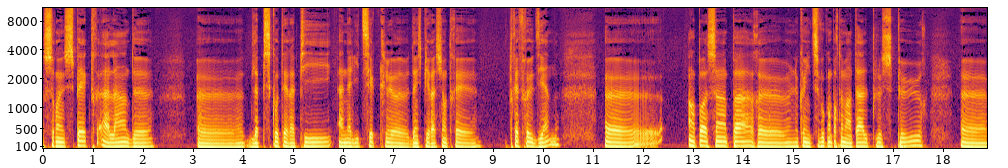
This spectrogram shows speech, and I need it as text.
sur un spectre allant de, euh, la psychothérapie analytique d'inspiration très, très freudienne, en passant par euh, le cognitivo-comportemental plus pur, euh,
